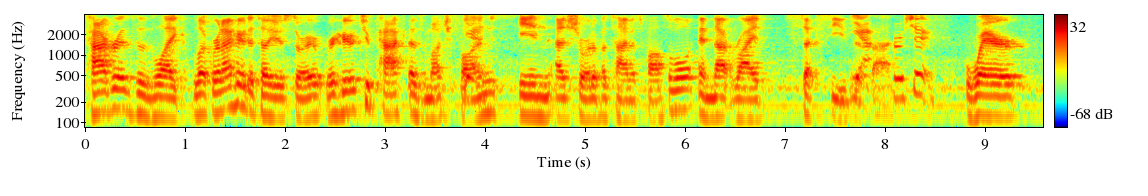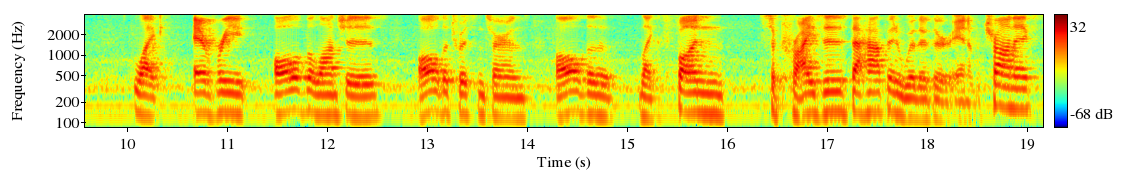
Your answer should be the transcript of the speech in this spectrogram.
Hagrid's is like, look, we're not here to tell you a story. We're here to pack as much fun Yes. in as short of a time as possible, and that ride succeeds at that for sure. where like every all of the launches all the twists and turns all the like fun surprises that happen whether they're animatronics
